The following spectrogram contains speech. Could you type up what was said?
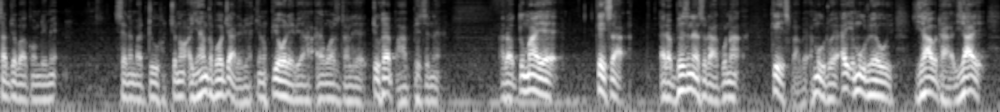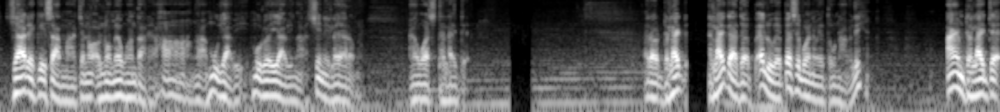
subject ဘာ complement set number 2ကျွန်တော်အရန်သဘောကျတယ်ဗျာကျွန်တော်ပြောတယ်ဗျာ I was delighted to help our business အဲ့တော့သူမရဲ့ကိစ္စအဲ့တော့ business ဆိုတာခုန case ပါပဲအမှုတွေအဲ့အမှုတွေကိုရတာရရတဲ့ကိစ္စမှာကျွန်တော်အလွန်ပဲဝမ်းသာတယ်ဟာငါအမှုရပြီအမှုတွေရပြီငါရှင်းနေလိုက်ရတော့မယ် I was delighted အဲ့တော့ delight delight ကတော့အဲ့လိုပဲ passive voice နဲ့ပဲသုံးတာပဲလေ I am delighted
